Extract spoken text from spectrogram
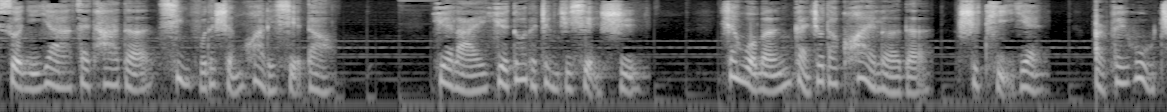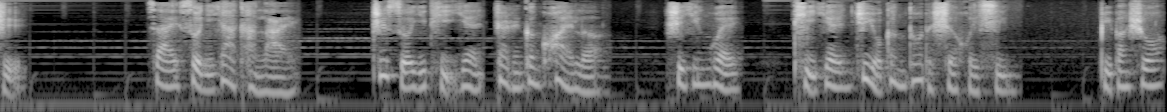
索尼娅在她的《幸福的神话》里写道：“越来越多的证据显示，让我们感受到快乐的是体验，而非物质。”在索尼娅看来，之所以体验让人更快乐，是因为体验具有更多的社会性。比方说，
